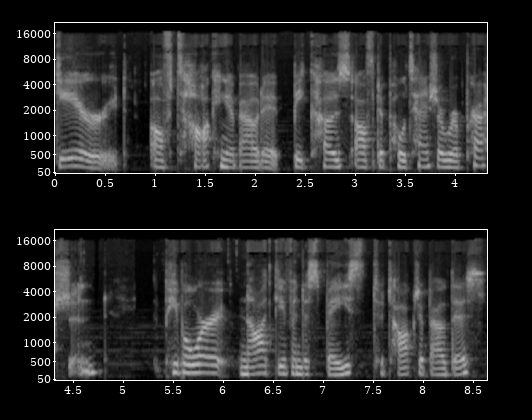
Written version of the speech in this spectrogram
scared of talking about it because of the potential repression. People were not given the space to talk about this,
